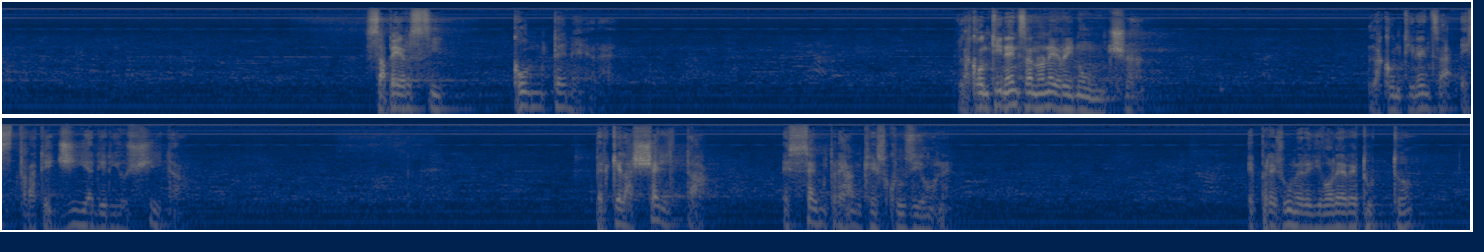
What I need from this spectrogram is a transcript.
Sapersi contenere. La continenza non è rinuncia, la continenza è strategia di riuscita. Perché la scelta è sempre anche esclusione. E presumere di volere tutto,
